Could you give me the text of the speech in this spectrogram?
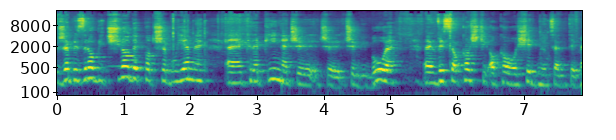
Żeby zrobić środek, potrzebujemy e, krepinę czy, czy, czy bibułę e, wysokości około 7 cm.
